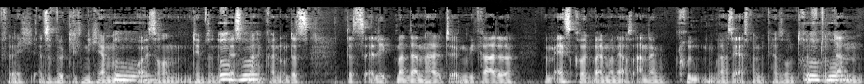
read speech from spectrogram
vielleicht also wirklich nicht am mhm. Äußeren in dem Sinne mhm. festmachen kann. Und das, das erlebt man dann halt irgendwie gerade beim Escort, weil man ja aus anderen Gründen quasi erstmal eine Person trifft mhm. und dann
